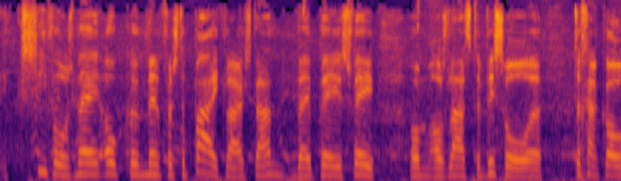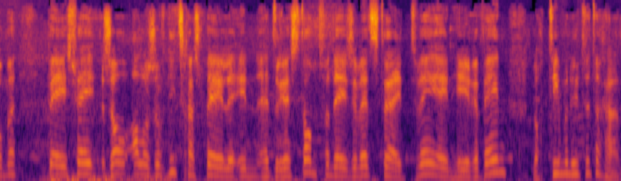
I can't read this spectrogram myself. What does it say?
ik zie volgens mij ook Memphis de Paai klaarstaan bij PSV om als laatste wissel te gaan komen. PSV zal alles of niets gaan spelen in het restant van deze wedstrijd. 2-1 Heerenveen. Nog 10 minuten te gaan.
